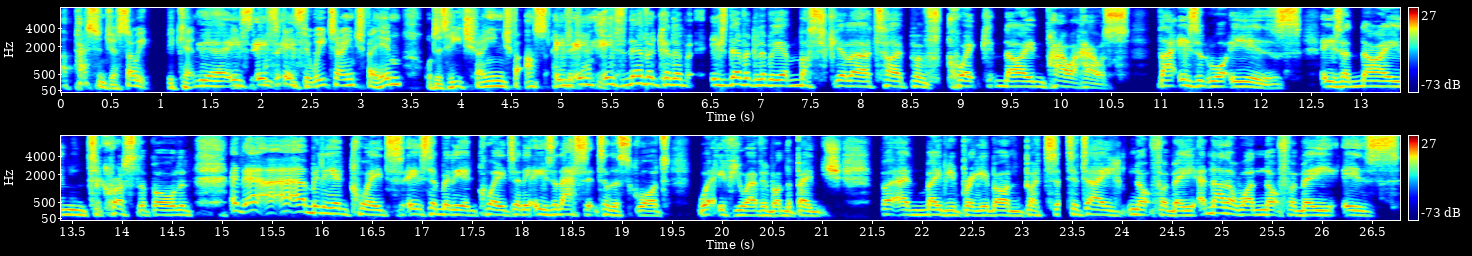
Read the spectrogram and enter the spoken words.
a passenger. So it became. Yeah, he's, he's, do we change for him, or does he change for us? He's, he's, never gonna. He's never gonna be a muscular type of quick nine powerhouse. That isn't what he is. He's a nine to cross the ball, and, and a, a, million quid. It's a million quid, and he's an asset to the squad if you have him on the bench. But and maybe bring him on. But uh, today, not for me. Another one, not for me, is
